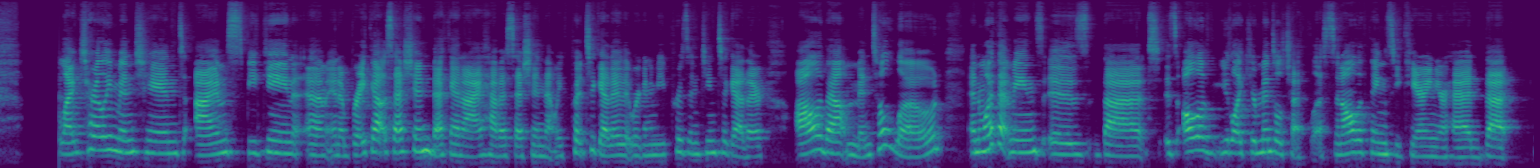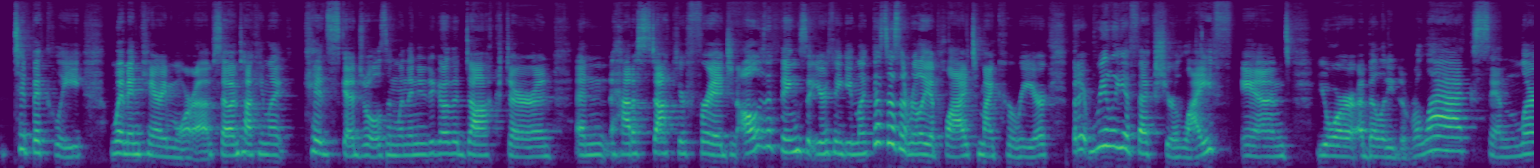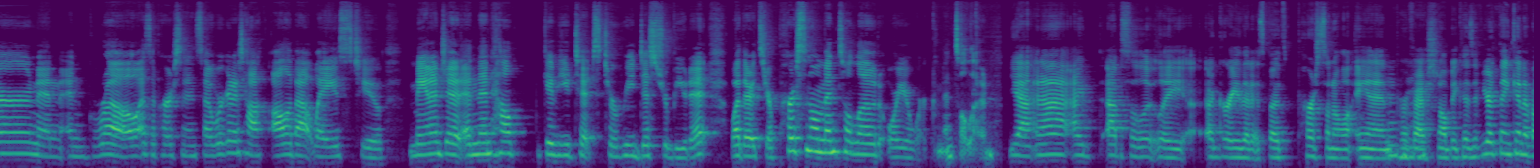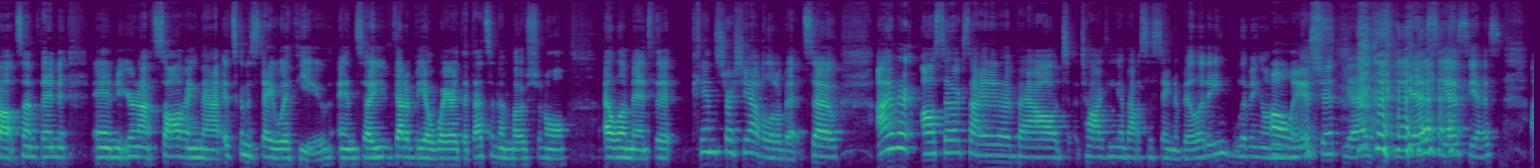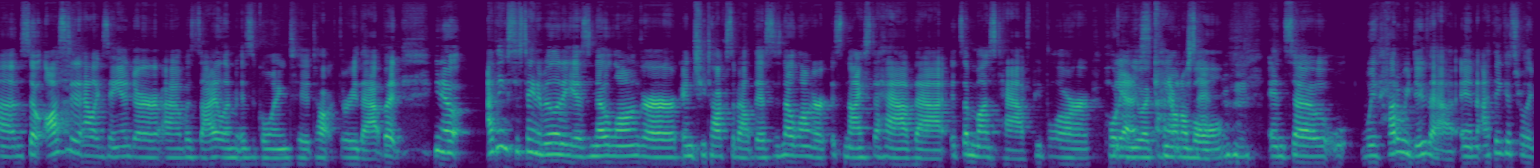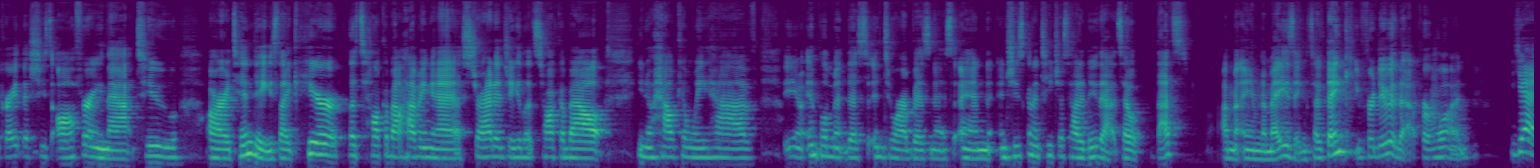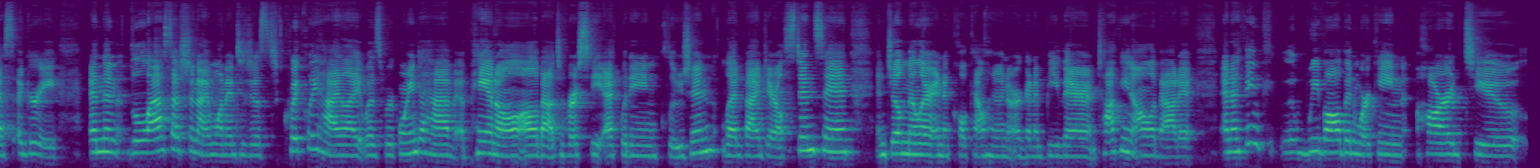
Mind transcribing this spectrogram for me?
Like Charlie mentioned, I'm speaking um, in a breakout session. Becca and I have a session that we've put together that we're going to be presenting together all about mental load. And what that means is that it's all of you like your mental checklist and all the things you carry in your head that typically women carry more of. So I'm talking like kids' schedules and when they need to go to the doctor and and how to stock your fridge and all of the things that you're thinking like this doesn't really apply to my career, but it really affects your life and your ability to relax and learn and and grow as a person. So we're going to talk all about ways to manage it and then help give you tips to redistribute it, whether it's your personal mental load or your work mental load. Yeah, and I, I absolutely agree that it's both personal and mm-hmm. professional because if you're thinking about something and you're not solving that, it's going to stay with you. And so you've got to be aware that that's an emotional element that can stress you out a little bit. So I'm also excited about talking about sustainability, living on Always. mission. Yes, yes, yes, yes. Um, so Austin Alexander uh, with Xylem is going to talk through that. But you know, I think sustainability is no longer, and she talks about this, is no longer, it's nice to have that. It's a must have. People are holding yes, you accountable. Mm-hmm. And so we, how do we do that? And I think it's really great that she's offering that to our attendees. Like here, let's talk about having a strategy. Let's talk about, you know, how can we have, you know, implement this into our business? And, and she's going to teach us how to do that. So that's, I'm, I'm amazing. So thank you for doing that for one. Yes, agree. And then the last session I wanted to just quickly highlight was we're going to have a panel all about diversity, equity, and inclusion led by Daryl Stinson and Jill Miller and Nicole Calhoun are going to be there talking all about it. And I think we've all been working hard to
